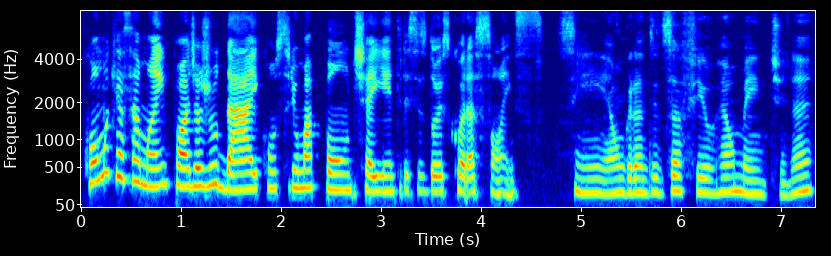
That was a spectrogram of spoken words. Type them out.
Como que essa mãe pode ajudar e construir uma ponte aí entre esses dois corações? Sim, é um grande desafio, realmente, né?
